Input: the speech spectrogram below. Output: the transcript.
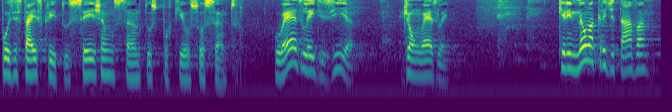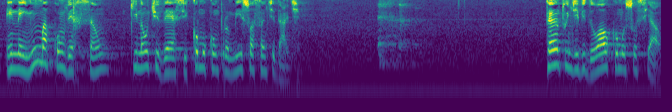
pois está escrito: sejam santos, porque eu sou santo. Wesley dizia, John Wesley, que ele não acreditava em nenhuma conversão que não tivesse como compromisso a santidade. Tanto individual como social.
